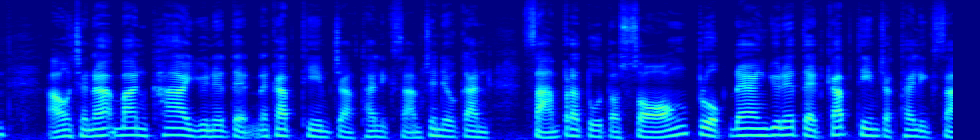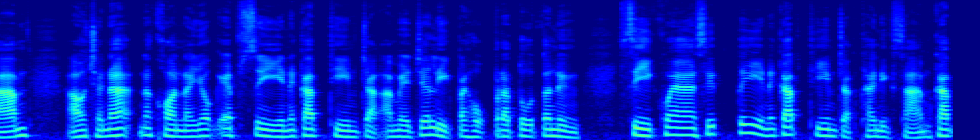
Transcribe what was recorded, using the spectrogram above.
3 เอาชนะบ้านค่ายยูไนเต็ดนะครับทีมจากไทยลีก 3 เช่นเดียวกัน 3 ประตูต่อ 2 ปลวกแดงยูไนเต็ดครับทีมจากไทยลีก 3 เอาชนะนครนายก FC นะครับทีมจาก amateur league ไป 6 ประตูต่อ1ซีแควร์ซิตี้นะครับทีมจากไทยลีก 3 ครับ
